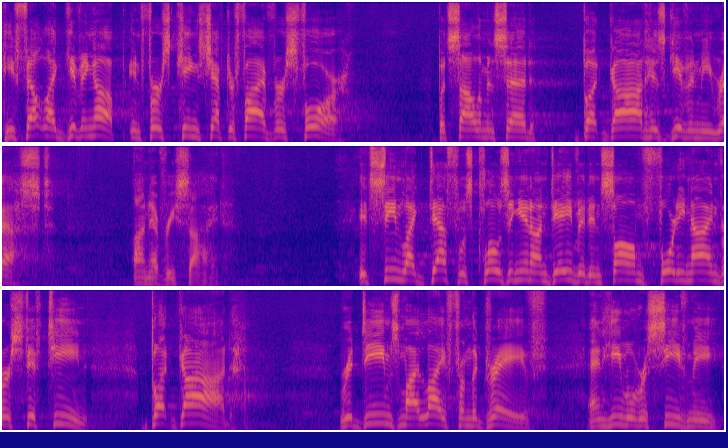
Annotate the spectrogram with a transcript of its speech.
He felt like giving up in 1 Kings chapter 5 verse 4. But Solomon said, "But God has given me rest on every side." It seemed like death was closing in on David in Psalm 49 verse 15. But God redeems my life from the grave, and he will receive me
